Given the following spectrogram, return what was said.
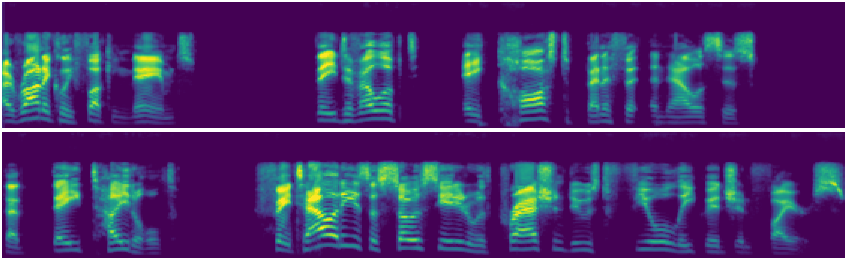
ironically fucking named, they developed a cost benefit analysis that they titled Fatalities Associated with Crash Induced Fuel Leakage and Fires.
